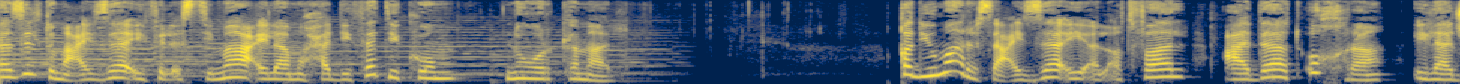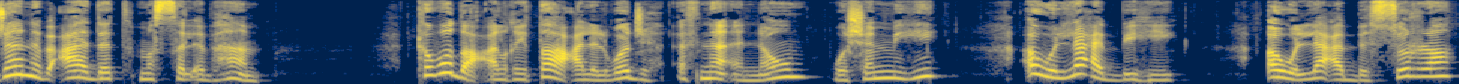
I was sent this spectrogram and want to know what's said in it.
لازلتم أعزائي في الاستماع إلى محدثتكم نور كمال. قد يمارس أعزائي الأطفال عادات أخرى إلى جانب عادة مص الإبهام، كوضع الغطاء على الوجه أثناء النوم وشمه، أو اللعب به، أو اللعب بالسرة،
